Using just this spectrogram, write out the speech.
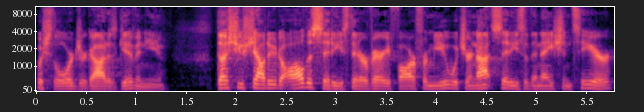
which the Lord your God has given you. Thus you shall do to all the cities that are very far from you, which are not cities of the nations here.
